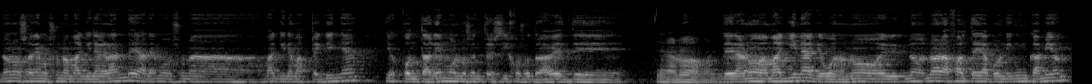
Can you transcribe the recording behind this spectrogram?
No nos haremos una máquina grande, haremos una máquina más pequeña y os contaremos los entresijos otra vez de, De la nueva máquina. de la nueva máquina, que bueno, no, no, no hará falta ir a por ningún camión,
